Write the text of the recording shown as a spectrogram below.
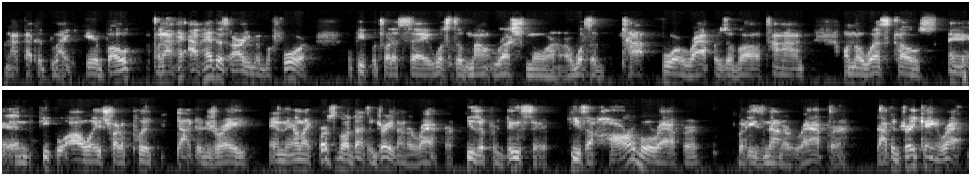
and I got to like hear both. And I, have had this argument before when people try to say, what's the Mount Rushmore or what's the top four rappers of all time on the West Coast? And people always try to put Dr. Dre in there. Like, first of all, Dr. Dre's not a rapper. He's a producer. He's a horrible rapper, but he's not a rapper. Dr. Dre can't rap.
